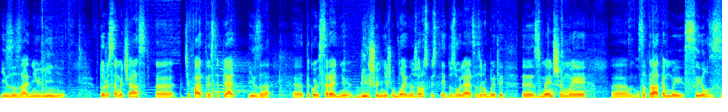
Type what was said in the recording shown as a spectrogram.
із задньої лінії. В той же самий час е, T-Fight 305 із е, такої середньої, більшої, ніж у Blade жорсткості, дозволяє це зробити е, з меншими затратами сил з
